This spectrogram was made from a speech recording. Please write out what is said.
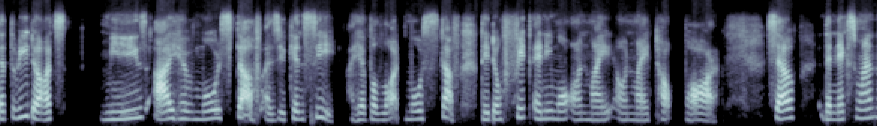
the three dots means I have more stuff. As you can see, I have a lot more stuff. They don't fit anymore on my on my top bar. So the next one,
